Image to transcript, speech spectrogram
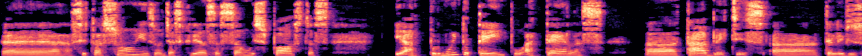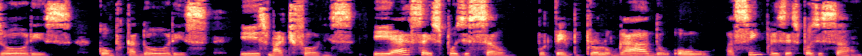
é, situações onde as crianças são expostas por muito tempo a telas, a tablets, a televisores, computadores e smartphones. E essa exposição por tempo prolongado ou a simples exposição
